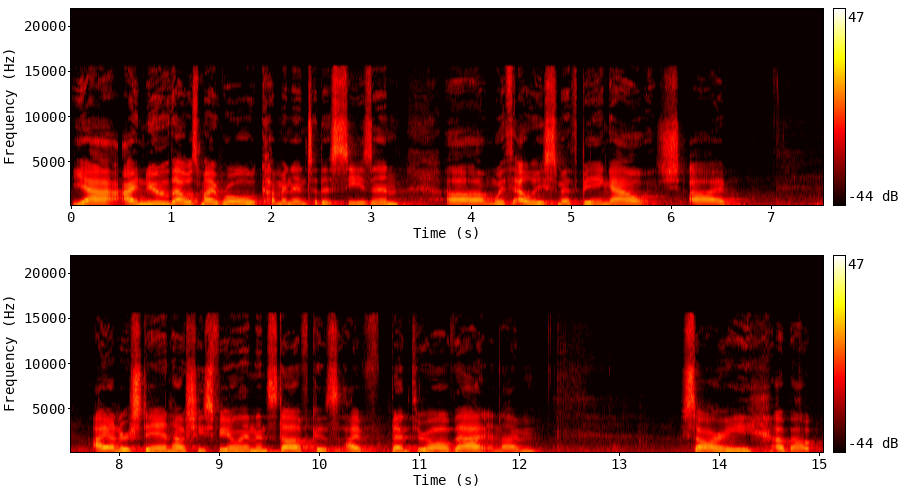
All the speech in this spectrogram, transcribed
Yeah, I knew that was my role coming into this season. Um, with Ellie Smith being out, I I understand how she's feeling and stuff because I've been through all of that, and I'm sorry about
